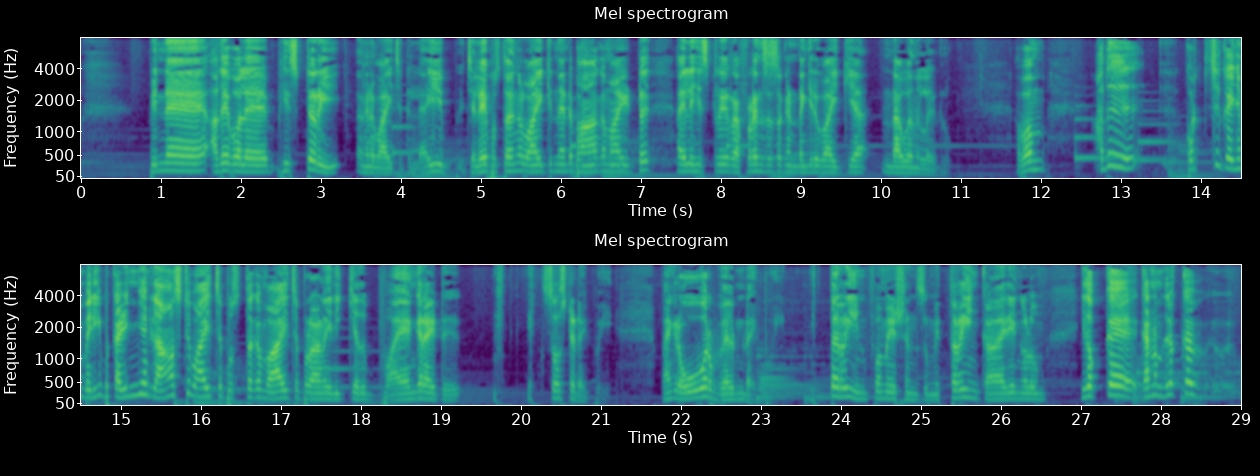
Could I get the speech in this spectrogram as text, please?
പിന്നെ അതേപോലെ ഹിസ്റ്ററി അങ്ങനെ വായിച്ചിട്ടില്ല. ഈ ചില പുസ്തകങ്ങൾ വായിക്കുന്നതിന്റെ ഭാഗമായിട്ട് അതിൽ ഹിസ്റ്ററി റെഫറൻസസ് ഒക്കെ ഉണ്ടെങ്കിൽ വായിക്കുക ഉണ്ടാവുക എന്നുള്ളതേ ഉള്ളൂ. അപ്പം അത് കുറച്ച് കഴിഞ്ഞപ്പോൾ എനിക്കിപ്പോൾ കഴിഞ്ഞ ലാസ്റ്റ് വായിച്ച പുസ്തകം വായിച്ചപ്പോഴാണ് എനിക്കത് ഭയങ്കരമായിട്ട് എക്സോസ്റ്റഡ് ആയിപ്പോയി. ഭയങ്കര ഓവർവെൽംഡ് ആയിപ്പോയി. ഇത്രയും ഇൻഫർമേഷൻസും ഇത്രയും കാര്യങ്ങളും ഇതൊക്കെ കാരണം ഇതിലൊക്കെ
